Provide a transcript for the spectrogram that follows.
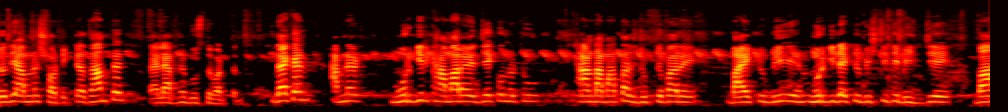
যদি আপনি সঠিকটা জানতেন, তাহলে আপনি বুঝতে পারতেন। দেখেন, আপনার মুরগির খামারে যে কোনো একটু ঠান্ডা বাতাস ঢুকতে পারে বা একটু মুরগিটা একটু বৃষ্টিতে ভিজছে বা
